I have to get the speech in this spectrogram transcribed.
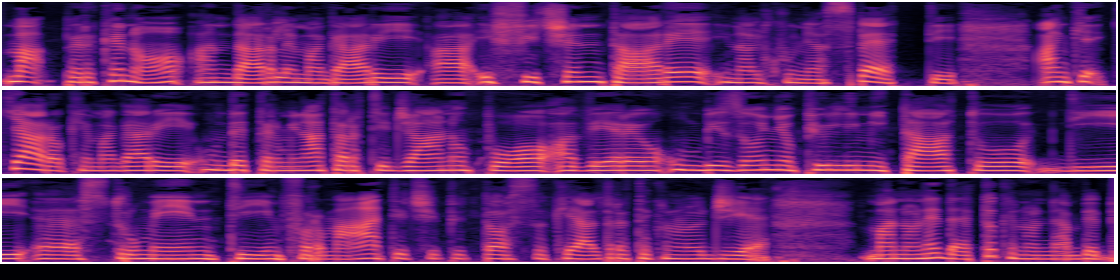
ma perché no andarle magari a efficientare in alcuni aspetti. Anche chiaro che magari un determinato artigiano può avere un bisogno più limitato di eh, strumenti informatici piuttosto che altre tecnologie, ma non è detto che non ne abbia bisogno.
